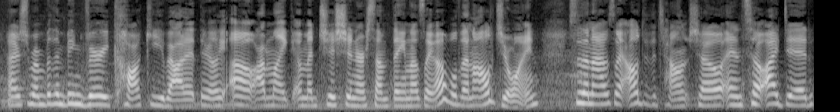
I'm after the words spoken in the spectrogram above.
And I just remember them being very cocky about it. They're like, "Oh, I'm like a magician or something," and I was like, "Oh, well, then I'll join." So then I was like, "I'll do the talent show," and so I did.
